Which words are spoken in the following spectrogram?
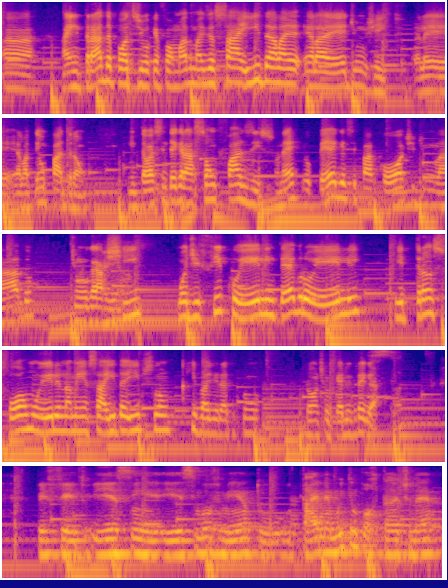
a, a, entrada pode ser de qualquer formato, mas a saída ela, é, ela é de um jeito, ela, é, ela tem um padrão. Então essa integração faz isso, né? Eu pego esse pacote de um lado, de um lugar X, modifico ele, integro ele e transformo ele na minha saída Y, que vai direto para onde eu quero entregar. Perfeito. E assim, e esse movimento, o time é muito importante, né,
